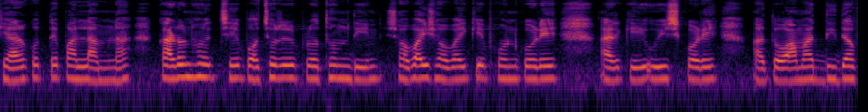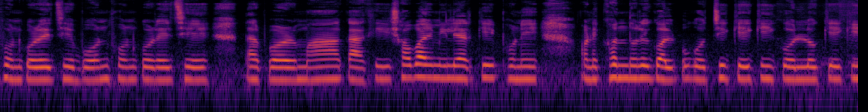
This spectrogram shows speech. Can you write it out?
শেয়ার করতে পারলাম না। কারণ হচ্ছে বছরের প্রথম দিন, সবাই সবাইকে ফোন করে আর কি উইশ করে। তো আমার দিদা ফোন করেছে, বোন ফোন করেছে, তারপর মা, কাকি সবাই মিলে আর কি ফোনে অনেকক্ষণ ধরে গল্প করছি, কে কী করল, কে কী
